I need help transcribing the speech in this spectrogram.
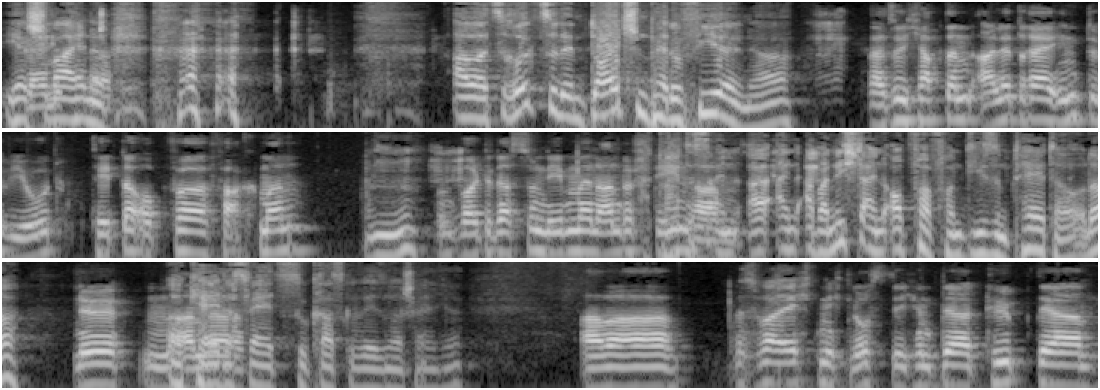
ihr Schweine. Aber zurück zu den deutschen Pädophilen, ja. Also ich habe dann alle drei interviewt, Täter, Opfer, Fachmann, mhm. und wollte das so nebeneinander stehen Ach, haben. Ein, ein, aber nicht ein Opfer von diesem Täter, oder? Nö. Okay, anderer. das wäre jetzt zu krass gewesen wahrscheinlich. Ja? Aber das war echt nicht lustig. Und der Typ, der,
